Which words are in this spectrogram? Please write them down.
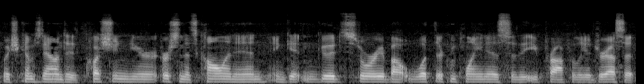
which comes down to question your person that's calling in and getting good story about what their complaint is so that you properly address it.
